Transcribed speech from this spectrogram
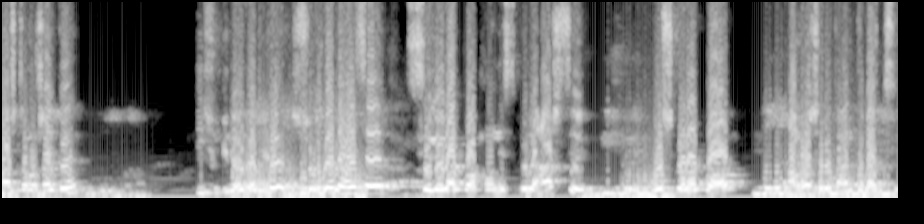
মাস্টারমশাইকে। কি সুবিধা হয়েছে সুবিধাটা হচ্ছে ছেলেরা কখন স্কুলে আসছে পোস্ট করার পর আমরা সেটা জানতে পারছি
